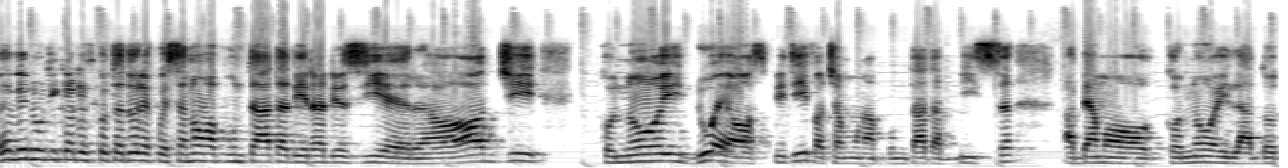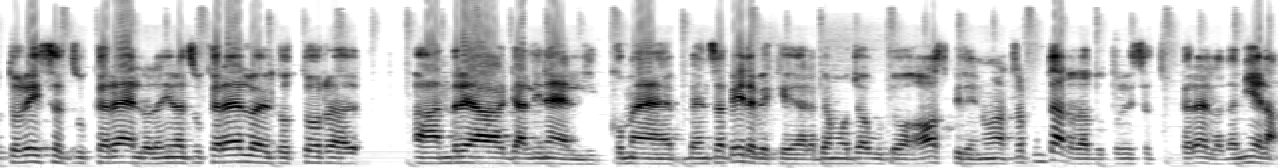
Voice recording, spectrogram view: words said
Benvenuti cari ascoltatori a questa nuova puntata di Radio Sier. Oggi con noi due ospiti, facciamo una puntata bis. Abbiamo con noi la dottoressa Zuccarello, Daniela Zuccarello e il dottor Andrea Gallinelli. Come ben sapete, perché l'abbiamo già avuto ospite in un'altra puntata, la dottoressa Zuccarella Daniela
